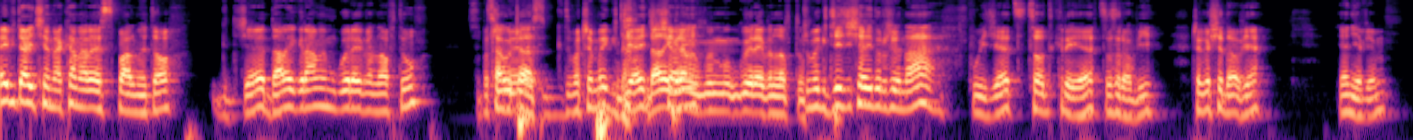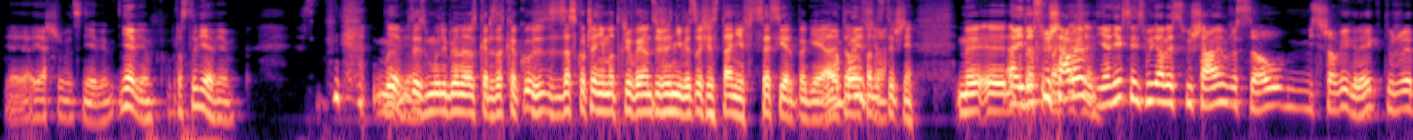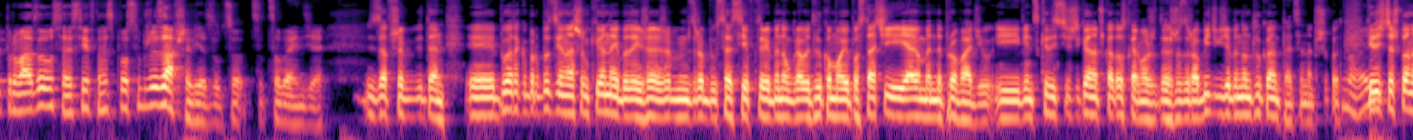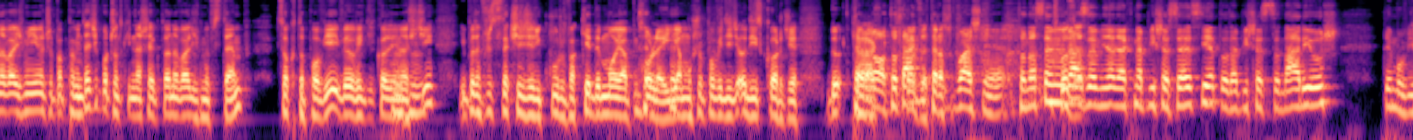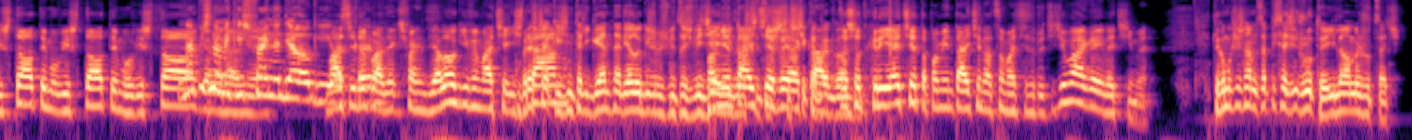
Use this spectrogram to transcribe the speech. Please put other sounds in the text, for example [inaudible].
Hej, witajcie na kanale Spalmy to, gdzie dalej gramy mgły Ravenloftu. Zobaczymy, Cały czas. Zobaczymy, gdzie [laughs] Dalej dzisiaj... gramy mgły Ravenloftu. Zobaczymy, gdzie dzisiaj drużyna pójdzie, co odkryje, co zrobi, czego się dowie. Ja nie wiem. Ja, ja, ja nie wiem. Nie wiem, po prostu nie wiem. [laughs] Nie to jest mój ulubiony Oscar z zaskoczeniem odkrywający, że nie wie, co się stanie w sesji RPG, ale to pojęcia. fantastycznie. My, no Ej, no słyszałem, pamiętacie... ja nie chcę nic mówić, ale słyszałem, że są mistrzowie gry, którzy prowadzą sesję w ten sposób, że zawsze wiedzą, co, co, co będzie. Zawsze ten. Yy, była taka propozycja na naszym QA bodajże, żebym zrobił sesję, w której będą grały tylko moje postaci i ja ją będę prowadził. I więc kiedyś coś takiego na przykład Oskar może też zrobić, gdzie będą tylko NPC na przykład. No i... Kiedyś też planowaliśmy, nie wiem czy pamiętacie początki nasze, jak planowaliśmy wstęp, co kto powie i w jakiej kolejności, mhm. i potem wszyscy tak siedzieli, kurwa, kiedy moja kolej? Ja muszę powiedzieć o Discordzie. Do, teraz, no, to wchodzę, tak, teraz właśnie. To następnym wchodzę. razem, jak napiszę sesję, to napiszę scenariusz ty mówisz to, ty mówisz to, ty mówisz to. Napisz nam jakieś fajne dialogi. Macie Oscar. dokładnie jakieś fajne dialogi, wy macie iść Wreszcie tam. jakieś inteligentne dialogi, żebyśmy coś wiedzieli. Pamiętajcie, coś, że jak tak, coś odkryjecie, to pamiętajcie na co macie zwrócić uwagę i lecimy. Tylko musisz nam zapisać rzuty, ile mamy rzucać.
